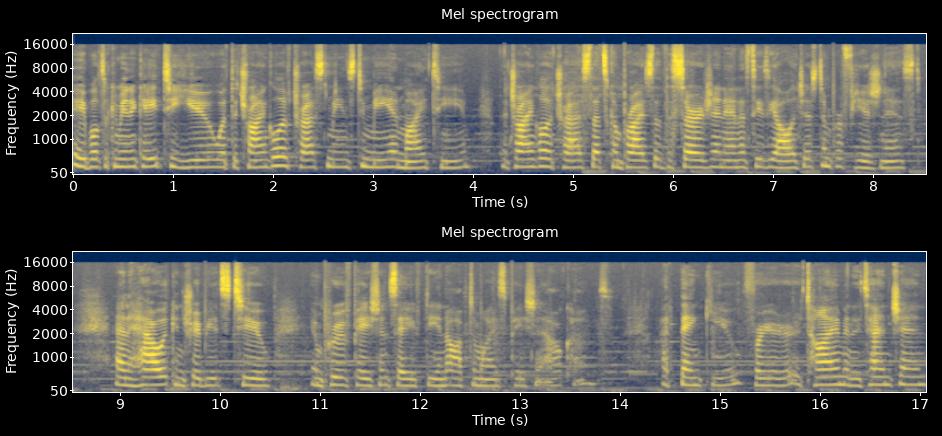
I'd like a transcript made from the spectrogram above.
able to communicate to you what the triangle of trust means to me and my team. The triangle of trust that's comprised of the surgeon, anesthesiologist, and perfusionist, and how it contributes to improve patient safety and optimize patient outcomes. I thank you for your time and attention,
